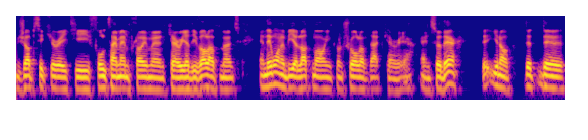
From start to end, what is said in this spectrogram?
job security, full-time employment, career development, and they want to be a lot more in control of that career. And so they're, the, you know, the the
